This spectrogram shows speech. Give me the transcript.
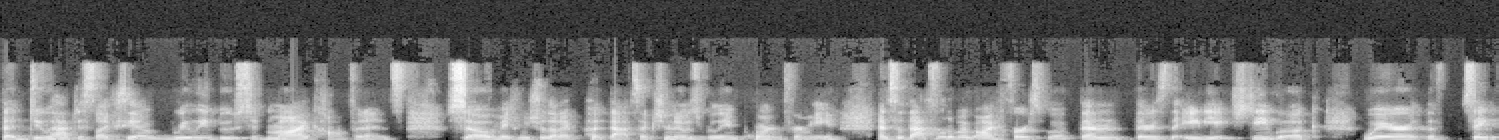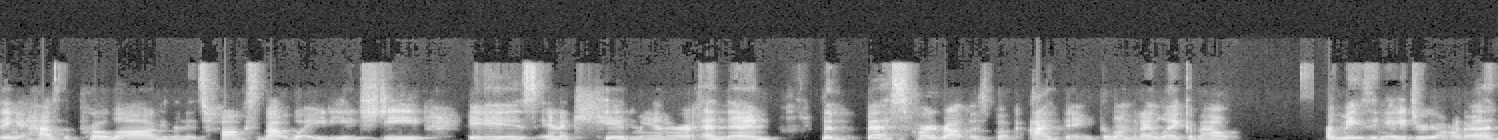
that do have dyslexia really boosted my confidence. So making sure that I put that section in was really important for me. And so that's a little bit my first book. Then there's the ADHD book where the same thing, it has the prologue and then it talks about what ADHD is in a kid manner. And then the best part about this book, I think, the one that I like about Amazing Adriana,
